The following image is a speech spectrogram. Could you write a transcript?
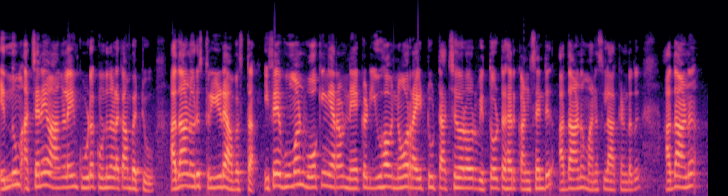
എന്നും അച്ഛനെയും ആങ്ങളെയും കൂടെ കൊണ്ടു നടക്കാൻ പറ്റൂ. അതാണ് ഒരു സ്ത്രീയുടെ അവസ്ഥ. If a woman walking around naked you have no right to touch her or without her consent അതാണ് മനസ്സിലാക്കേണ്ടത്. അതാണ്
